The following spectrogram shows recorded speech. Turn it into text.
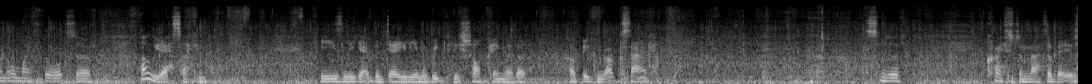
and all my thoughts of, oh yes, I can easily get the daily and weekly shopping with a, a big rucksack. Sort of question that a bit,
